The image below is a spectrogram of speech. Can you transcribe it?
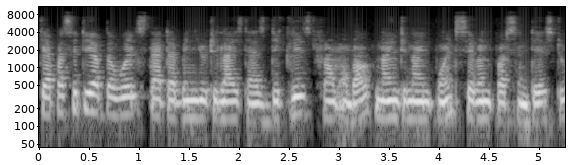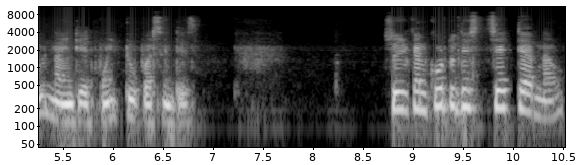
capacity of the welds that have been utilized has decreased from about 99.7 percentage to 98.2 percentage so you can go to this check tab now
